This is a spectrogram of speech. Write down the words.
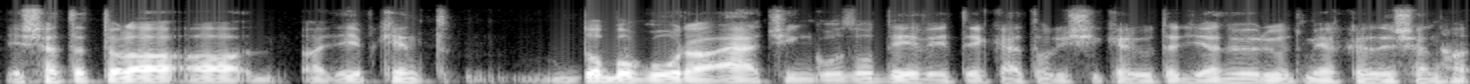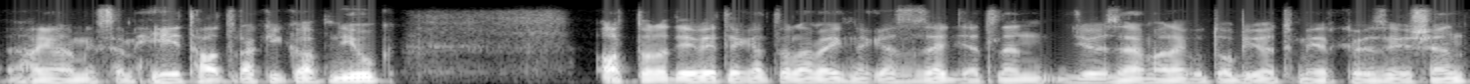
és hát ettől a, a, egyébként dobogóra átsingózó DVTK-tól is sikerült egy ilyen őrült mérkőzésen, ha, ha jól emlékszem, 7-6-ra kikapniuk, attól a DVTK-től, amelyiknek ez az egyetlen győzelme a legutóbbi öt mérkőzésen,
